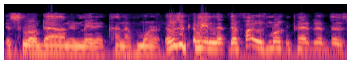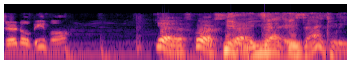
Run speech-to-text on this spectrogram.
it slowed down and made it kind of more. It was, I mean, the, the fight was more competitive than Zurdo Bivol. Yeah, of course. yeah, exactly. Exactly.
